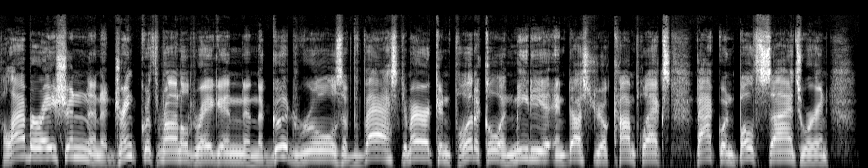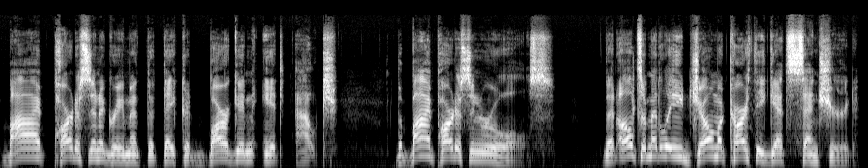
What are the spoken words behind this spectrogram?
collaboration and a drink with Ronald Reagan and the good rules of the vast American political and media industrial complex back when both sides were in bipartisan agreement that they could bargain it out. The bipartisan rules. That ultimately Joe McCarthy gets censured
